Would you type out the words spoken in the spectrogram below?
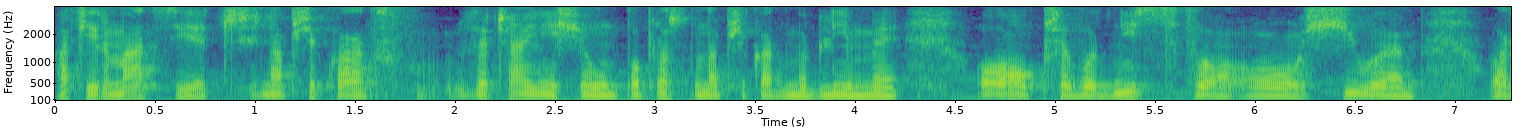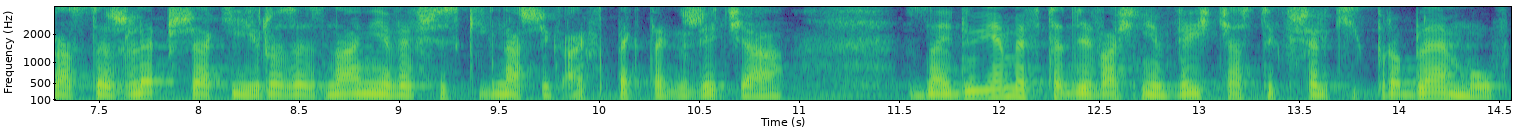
afirmacje, czy na przykład zwyczajnie się po prostu na przykład modlimy o przewodnictwo, o siłę oraz też lepsze jakieś rozeznanie we wszystkich naszych aspektach życia, znajdujemy wtedy właśnie wyjścia z tych wszelkich problemów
